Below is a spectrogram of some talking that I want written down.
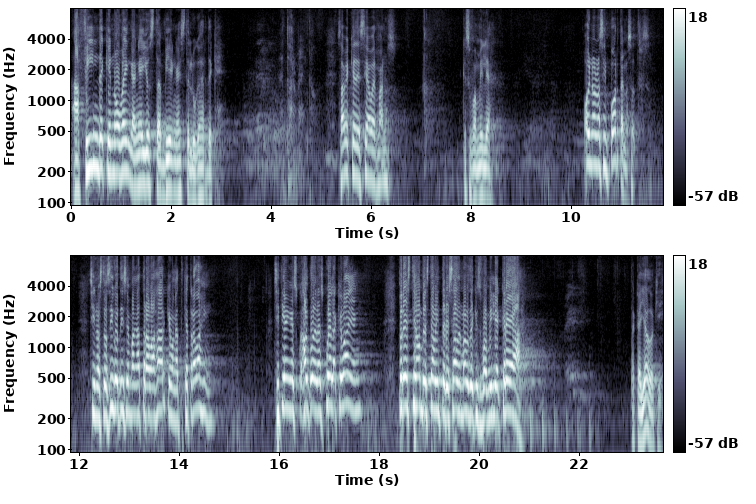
a fin de que no vengan ellos también a este lugar de qué? ¿Sabe qué deseaba, hermanos? Que su familia... Hoy no nos importa a nosotros. Si nuestros hijos dicen van a trabajar, que, van a, que trabajen. Si tienen algo de la escuela, que vayan. Pero este hombre estaba interesado, hermanos, de que su familia crea. Está callado aquí.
